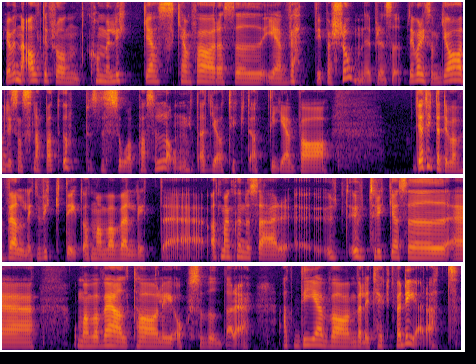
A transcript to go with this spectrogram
jag vet inte, alltifrån kommer lyckas, kan föra sig, är vettig person i princip. Det var liksom, jag hade liksom snappat upp det så pass långt att jag tyckte att det var jag tyckte att det var väldigt viktigt att man var väldigt, eh, att man kunde så här, eh, ut, uttrycka sig eh, och man var vältalig och så vidare. Att det var väldigt högt värderat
